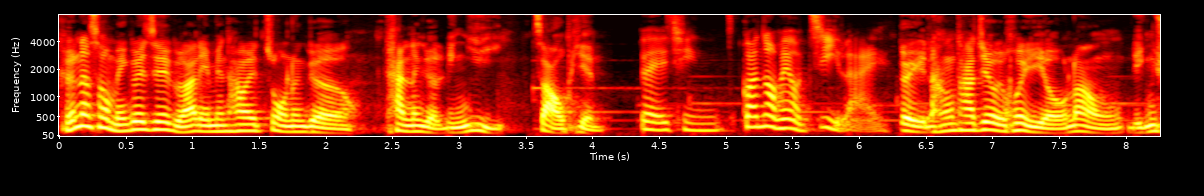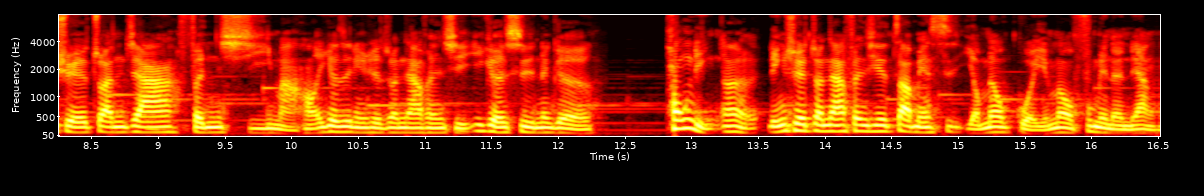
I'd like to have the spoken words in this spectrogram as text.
可是那时候《玫瑰之夜》鬼话连篇，他会做那个看那个灵异照片，对，请观众朋友寄来。对，然后他就会有那种灵学专家分析嘛，哈，一个是灵学专家分析，一个是那个通灵，呃，灵学专家分析的照片是有没有鬼，有没有负面能量，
